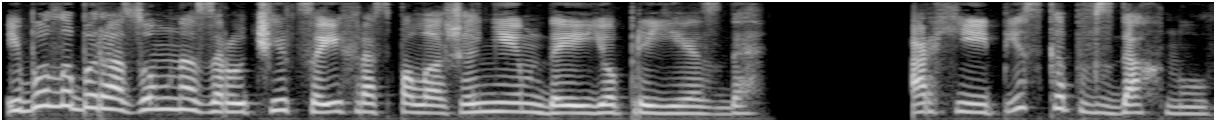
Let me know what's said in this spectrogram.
и было бы разумно заручиться их расположением до ее приезда. Архиепископ вздохнул.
